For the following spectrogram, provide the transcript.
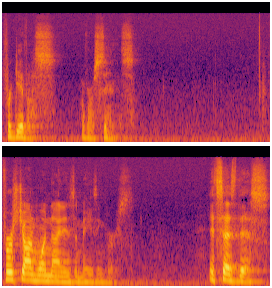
forgive us of our sins. 1 John 1 9 is an amazing verse. It says this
